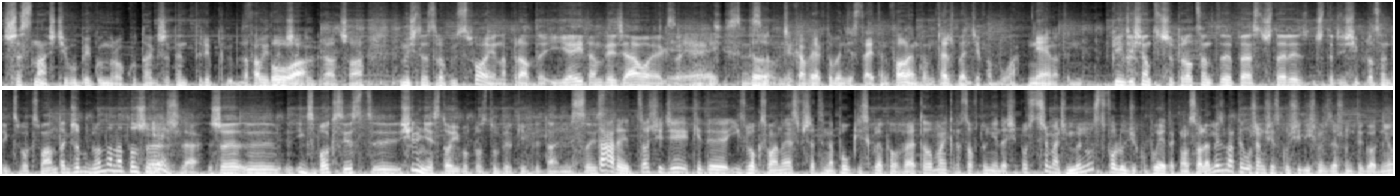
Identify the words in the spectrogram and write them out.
16 w ubiegłym roku, także ten tryb dla Fabuła. pojedynczego gracza myślę zrobił swoje naprawdę i jej tam wiedziało jak zachęcić to ciekawe jak to będzie z Titanfallem, tam też będzie fabuła. Nie no, ten 53% PS4, 40% Xbox One, także wygląda na to, że, Nieźle. że y, Xbox jest y, silnie stoi po prostu w Wielkiej Brytanii. Co jest Stary, co się dzieje, kiedy Xbox One S wszedł na półki sklepowe, to Microsoftu nie da się powstrzymać. Mnóstwo ludzi kupuje tę konsolę. My z Mateuszem się skusiliśmy w zeszłym tygodniu.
